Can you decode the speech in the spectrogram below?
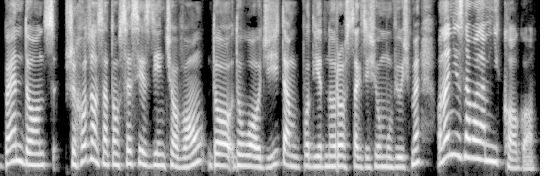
będąc, przychodząc na tą sesję zdjęciową do, do Łodzi, tam pod Jednorożca, gdzie się umówiłyśmy, ona nie znała tam nikogo.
